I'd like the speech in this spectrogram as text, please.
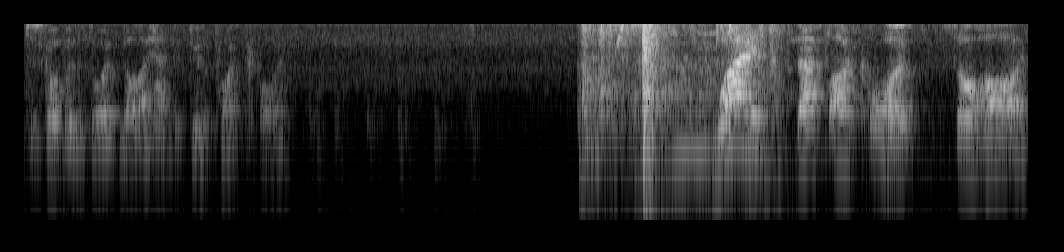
just go for this door? No, I had to do the parkour. Why is that parkour so hard?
